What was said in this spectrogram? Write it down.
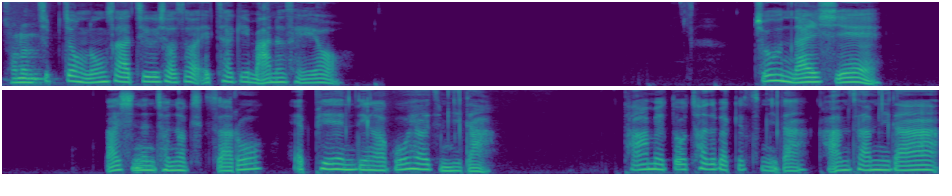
저는 직접 농사 지으셔서 애착이 많으세요. 추운 날씨에 맛있는 저녁 식사로 해피엔딩하고 헤어집니다. 다음에 또 찾아뵙겠습니다. 감사합니다.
